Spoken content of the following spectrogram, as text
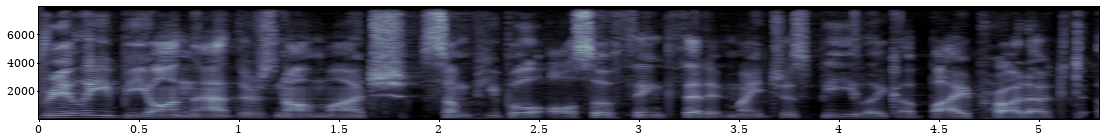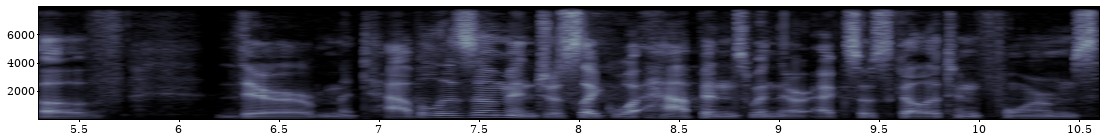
really beyond that, there's not much. Some people also think that it might just be like a byproduct of their metabolism and just like what happens when their exoskeleton forms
